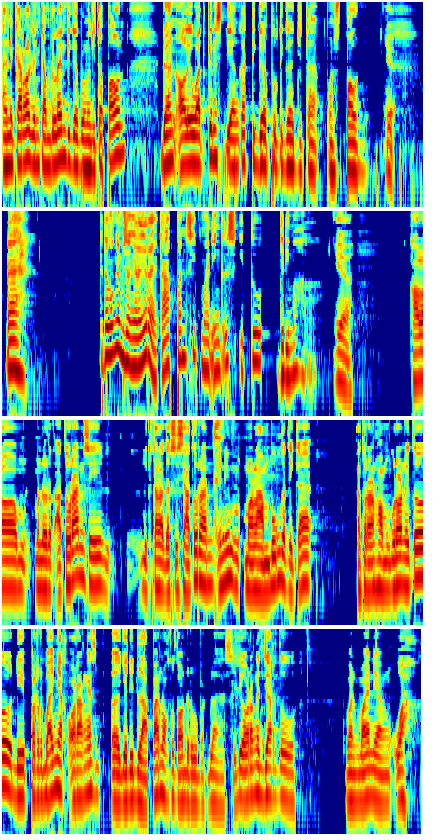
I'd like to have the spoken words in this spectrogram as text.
Andy Carroll dan Chamberlain 35 juta pound dan Oli Watkins diangkat 33 juta pound. Iya. Nah, kita mungkin bisa ngira-ngira ya kapan sih pemain Inggris itu jadi mahal? Iya. Kalau menurut aturan sih kita lihat dari sisi aturan ini melambung ketika aturan homegrown itu diperbanyak orangnya eh, jadi 8 waktu tahun 2014. Jadi orang ngejar tuh pemain-pemain yang wah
